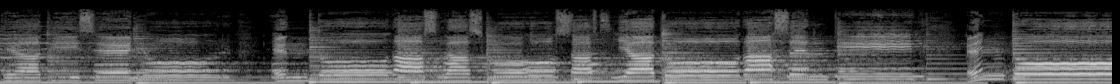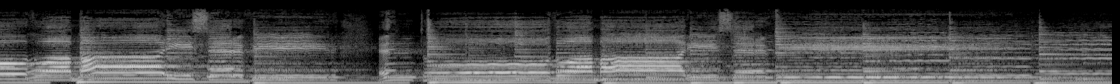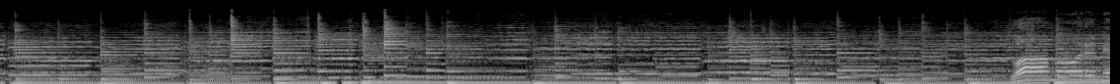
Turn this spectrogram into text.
A ti, Señor en todas las cosas y a todas en ti, en todo amar y servir, en todo amar y servir.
